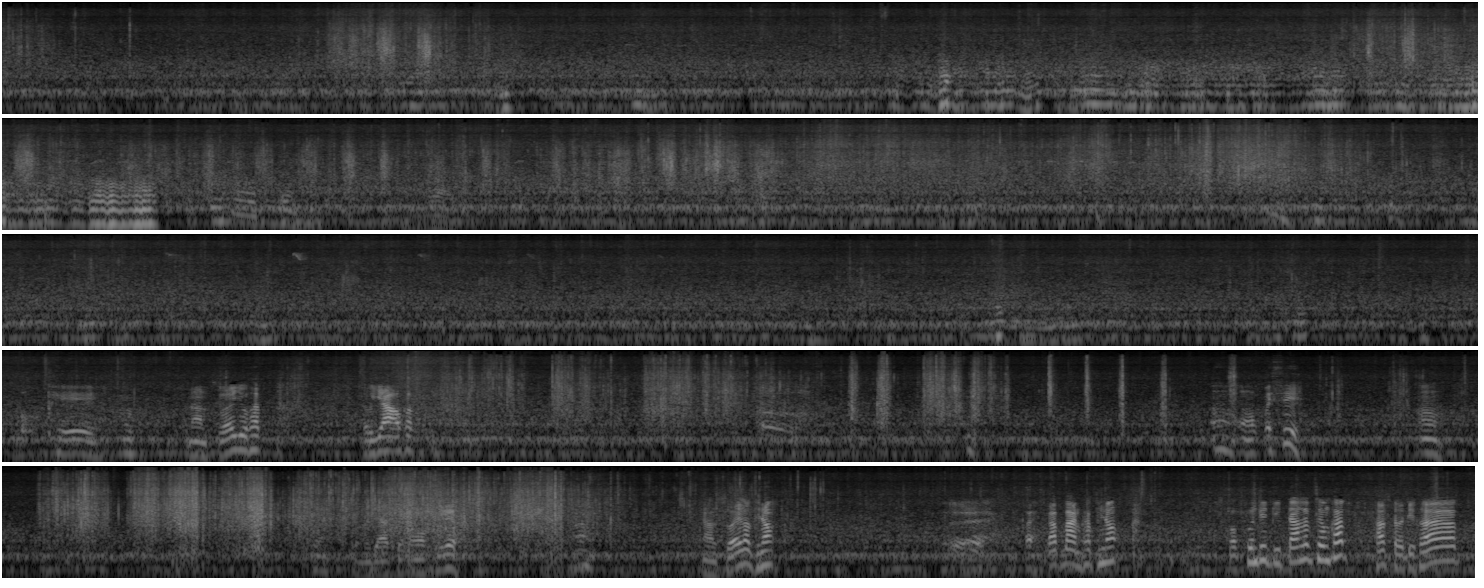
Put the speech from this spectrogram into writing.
โอเค น้ำสวยอยู่ครับยาวครับออกไปสิอาผมอยากจะออกเลยเอาอ่าสวยครับพี่น้องไปกลับบ้านครับพี่น้อง ขอบคุณที่ติดตามรับชมครับ ครับ สวัสดีครับ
